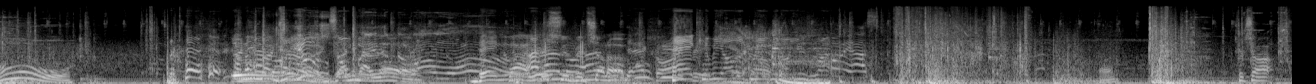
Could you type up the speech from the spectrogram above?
Oh! oh. I need my drugs. I need my love. Wow, you're stupid. Shut up. Hey, can we all agree we don't use run? Trick shot.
